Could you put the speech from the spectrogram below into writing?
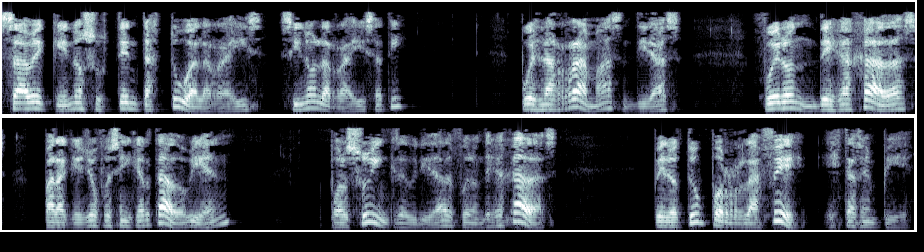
sabe que no sustentas tú a la raíz, sino la raíz a ti. Pues las ramas, dirás, fueron desgajadas para que yo fuese injertado. Bien, por su incredulidad fueron desgajadas, pero tú por la fe estás en pie.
